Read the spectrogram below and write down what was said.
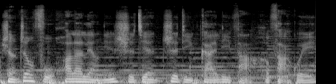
省政府花了两年时间制定该立法和法规。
